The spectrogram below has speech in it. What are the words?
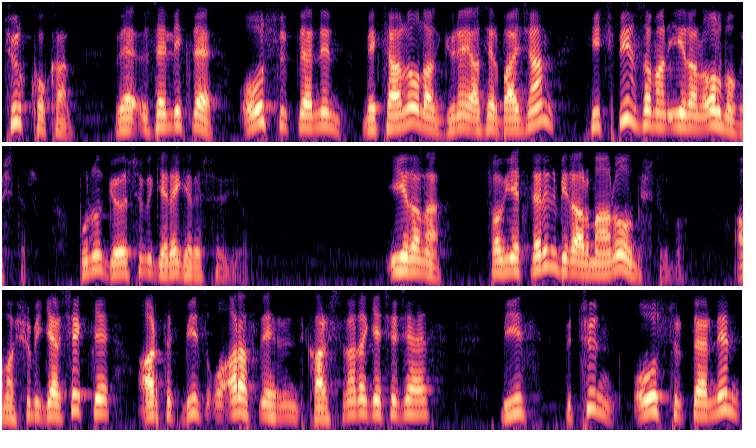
Türk kokan ve özellikle Oğuz Türklerinin mekanı olan Güney Azerbaycan hiçbir zaman İran olmamıştır. Bunu göğsümü gere gere söylüyorum. İran'a Sovyetlerin bir armağanı olmuştur bu. Ama şu bir gerçek ki artık biz o Aras Nehri'nin karşısına da geçeceğiz. Biz bütün Oğuz Türklerinin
